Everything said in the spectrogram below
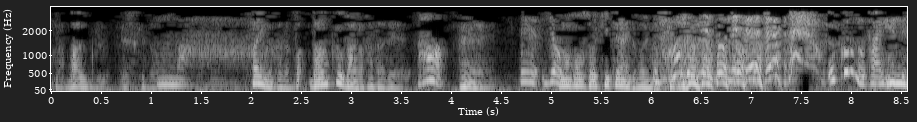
まあ、バッグですけど、まあ、3位の方バ、バンクーバーの方で、あ。えええ、じゃあ。この放送聞いてないと思います。そうですね。送るの大変で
